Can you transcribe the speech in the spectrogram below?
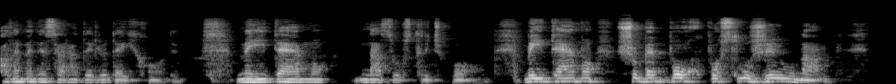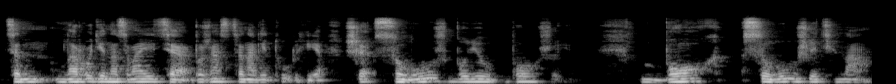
Але ми не заради людей ходимо. Ми йдемо на зустріч Богу. Ми йдемо, щоб Бог послужив нам. Це в народі називається Божественна літургія ще службою Божою. Бог служить нам.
